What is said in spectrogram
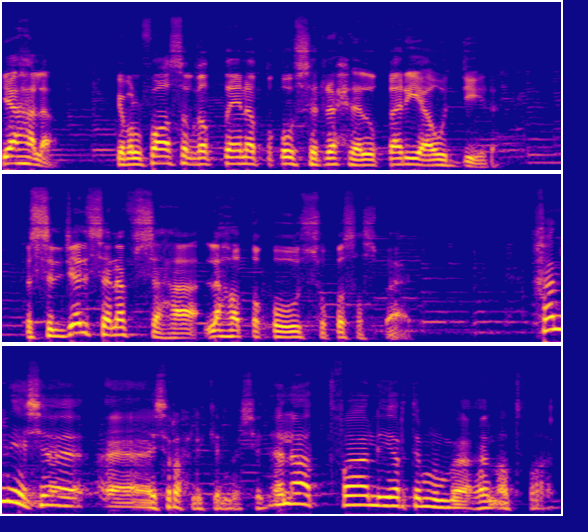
يا هلا. قبل الفاصل غطينا طقوس الرحلة للقرية أو الديرة بس الجلسة نفسها لها طقوس وقصص بعد. خلني أشرح لك المشهد. الأطفال يرتمون مع الأطفال.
